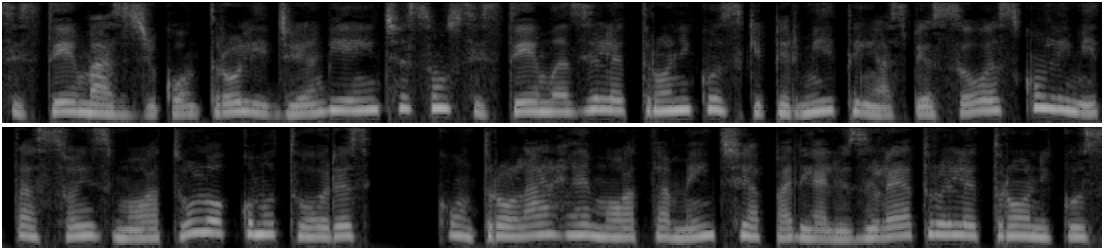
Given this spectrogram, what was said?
Sistemas de controle de ambiente são sistemas eletrônicos que permitem às pessoas com limitações motolocomotoras, controlar remotamente aparelhos eletroeletrônicos,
